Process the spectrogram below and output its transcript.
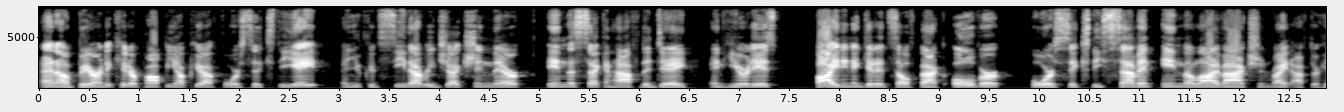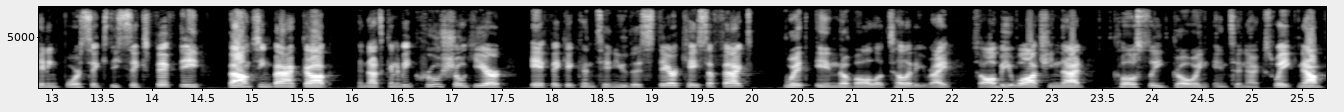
and a bear indicator popping up here at 468 and you could see that rejection there in the second half of the day and here it is fighting to get itself back over 467 in the live action right? After hitting 466.50 bouncing back up and that's going to be crucial here if it could continue this staircase effect within the volatility right? So I'll be watching that closely going into next week. Now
